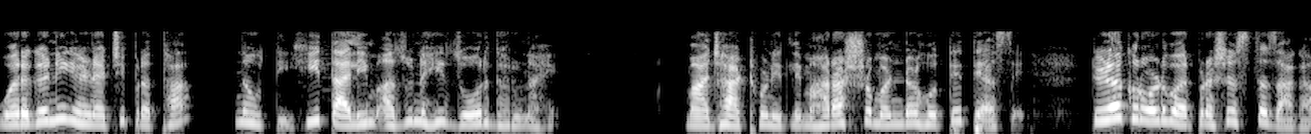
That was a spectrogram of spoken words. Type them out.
वर्गणी घेण्याची प्रथा नव्हती. ही तालीम अजूनही जोर धरून आहे. माझ्या आठवणीतले महाराष्ट्र मंडळ होते ते असे. टिळक रोडवर प्रशस्त जागा.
